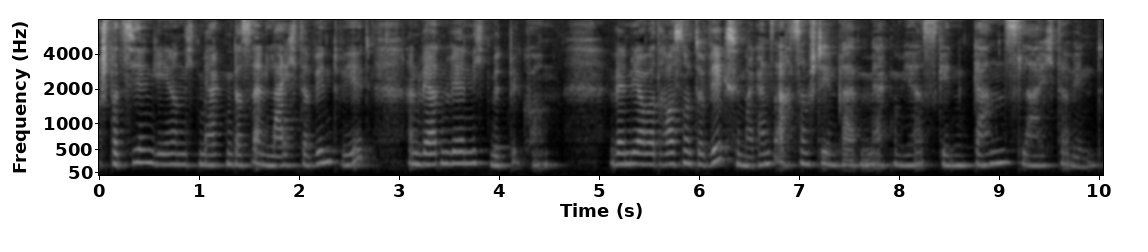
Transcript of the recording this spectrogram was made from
spazieren gehen und nicht merken, dass ein leichter Wind weht, dann werden wir ihn nicht mitbekommen. Wenn wir aber draußen unterwegs sind, mal ganz achtsam stehen bleiben, merken wir, es geht ein ganz leichter Wind.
